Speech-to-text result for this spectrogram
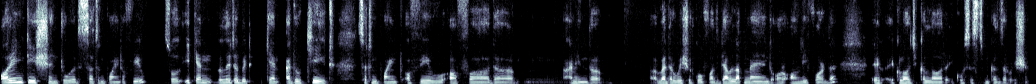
orientation towards certain point of view. So it can a little bit can advocate certain point of view of uh, the, I mean the, uh, whether we should go for the development or only for the ecological or ecosystem conservation.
